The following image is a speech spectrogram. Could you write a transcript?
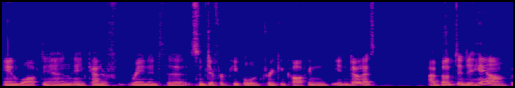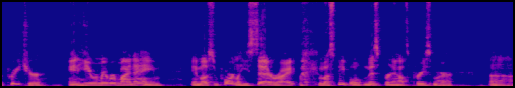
and walked in and kind of ran into some different people drinking coffee and eating donuts, I bumped into him, the preacher, and he remembered my name. And most importantly, he said it right. most people mispronounce Priestmeyer. Uh,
